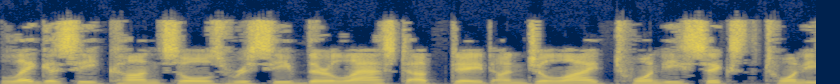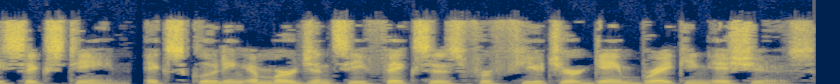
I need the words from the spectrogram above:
Legacy consoles received their last update on July 26, 2016, excluding emergency fixes for future game-breaking issues.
